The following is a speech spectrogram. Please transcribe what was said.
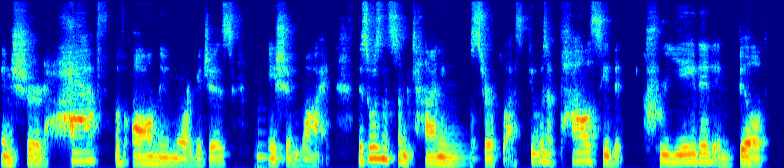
insured half of all new mortgages nationwide. This wasn't some tiny surplus. It was a policy that created and built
